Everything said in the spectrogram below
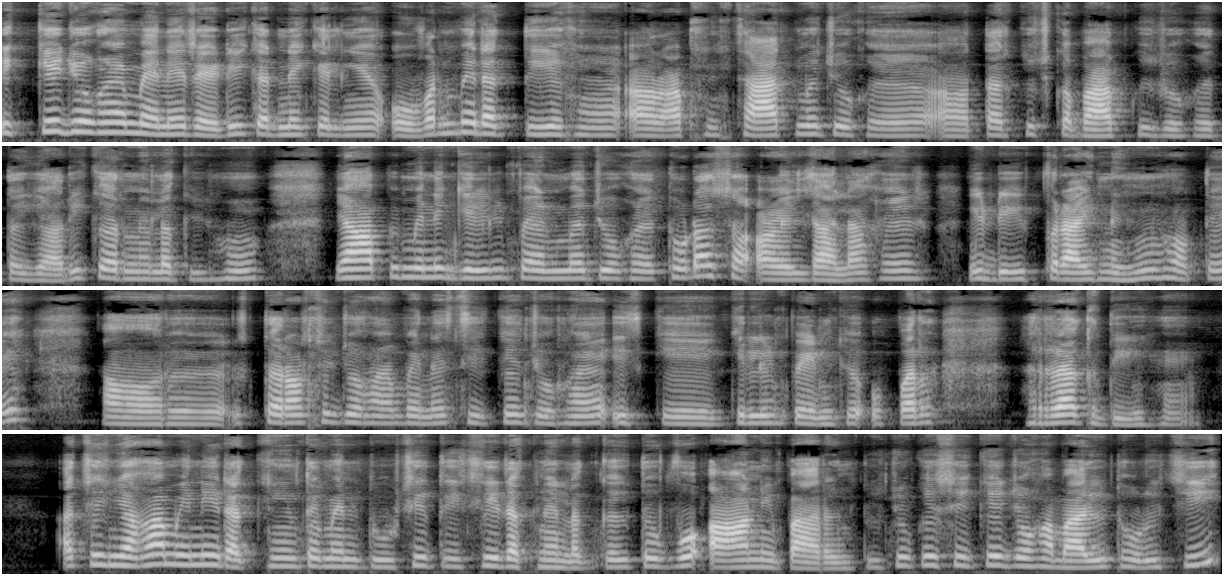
टिक्के जो हैं मैंने रेडी करने के लिए ओवन में रख दिए हैं और अपने साथ में जो है तरकुश कबाब की जो है तैयारी करने लगी हूँ। यहाँ पे मैंने ग्रिल पैन में जो है थोड़ा सा ऑयल डाला है, ये डीप फ्राई नहीं होते और इस तरह से जो है मैंने सीखे जो हैं इसके ग्रिल पैन के ऊपर रख दी हैं। अच्छा यहाँ मैंने रखी तो मैंने दूसरी तीसरी रखने लग गई तो वो आ नहीं पा रही थी, क्योंकि सीखे जो हमारी थोड़ी सी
